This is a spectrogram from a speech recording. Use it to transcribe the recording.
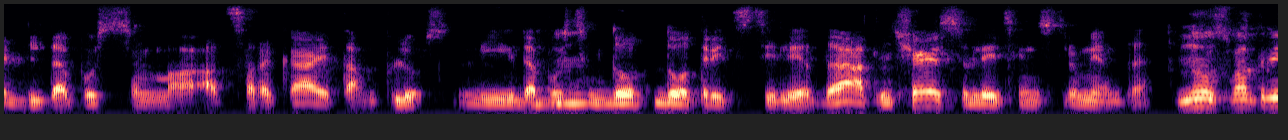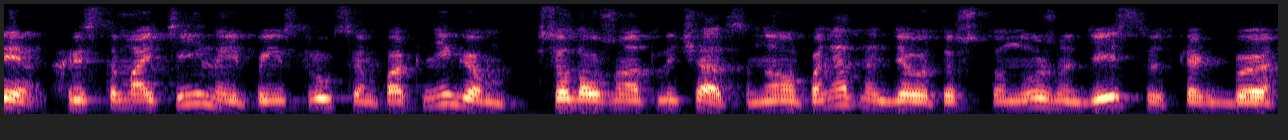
или, допустим, от 40 и там плюс, и, допустим, mm-hmm. до, до 30 лет, да, отличаются ли эти инструменты? Ну, смотри, хрестоматийно и по инструкциям, по книгам все должно отличаться, но понятное дело то, что нужно действовать как бы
